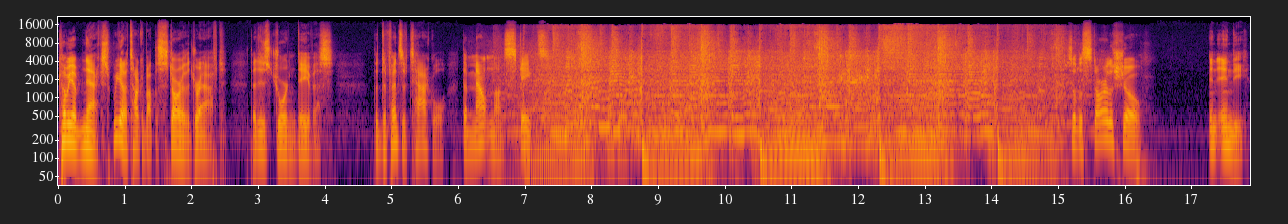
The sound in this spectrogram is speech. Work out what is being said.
Coming up next, we got to talk about the star of the draft that is Jordan Davis, the defensive tackle, the mountain on skates. So, the star of the show in Indy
